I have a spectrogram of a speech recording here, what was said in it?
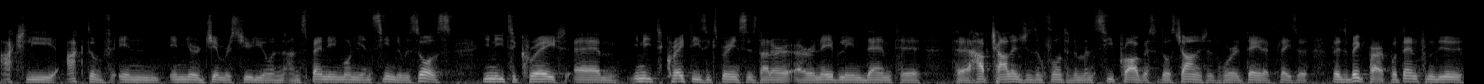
actually active in in your gym or studio and, and spending money and seeing the results. You need to create um, you need to create these experiences that are, are enabling them to to have challenges in front of them and see progress of those challenges where data plays a plays a big part. But then from the,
